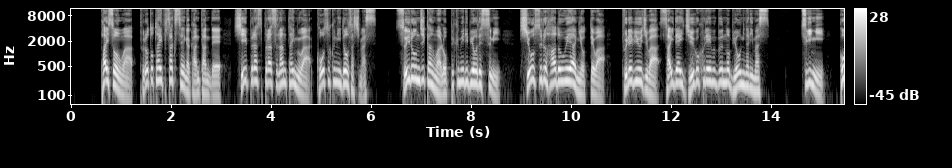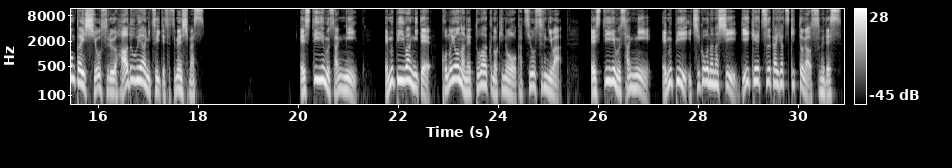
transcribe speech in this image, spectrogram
Python はプロトタイプ作成が簡単で C++ ランタイムは高速に動作します。推論時間は600ミリ秒で済み、使用するハードウェアによっては、プレビュー時は最大15フレーム分の秒になります。次に、今回使用するハードウェアについて説明します。STM32、MP1 にてこのようなネットワークの機能を活用するには、STM32 MP157C-DK2 開発キットがおすすめです。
